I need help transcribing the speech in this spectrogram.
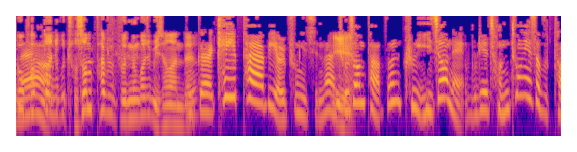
대한민국 팝도 아니고 조선팝이 붙는 건 좀 이상한데요? 그러니까 케이팝이 열풍이지만 예. 조선팝은 그 이전에 우리의 전통에서부터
